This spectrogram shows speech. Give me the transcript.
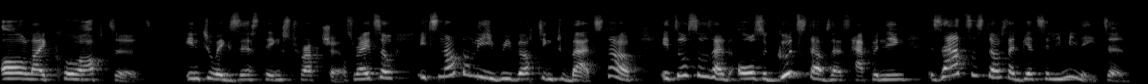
or like co-opted into existing structures, right? So it's not only reverting to bad stuff, it's also that all the good stuff that's happening, that's the stuff that gets eliminated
